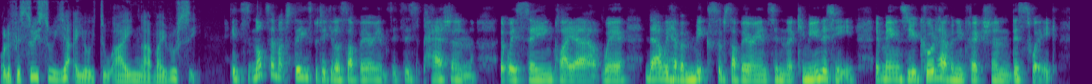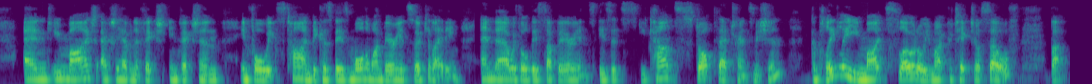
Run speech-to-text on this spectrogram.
o le fesuisu ia ai o i tu ai ngā virusi. It's not so much these particular subvariants, it's this pattern that we're seeing play out where now we have a mix of subvariants in the community. It means you could have an infection this week and you might actually have an infection in four weeks' time because there's more than one variant circulating. And now with all these subvariants, is it's you can't stop that transmission completely. You might slow it or you might protect yourself, but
